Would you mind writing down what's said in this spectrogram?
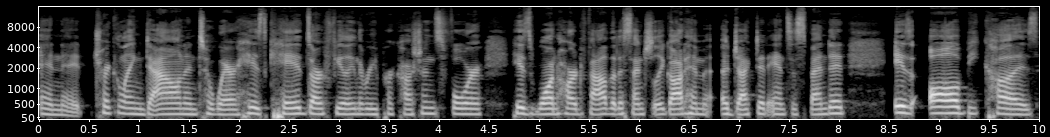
and it trickling down into where his kids are feeling the repercussions for his one hard foul that essentially got him ejected and suspended is all because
